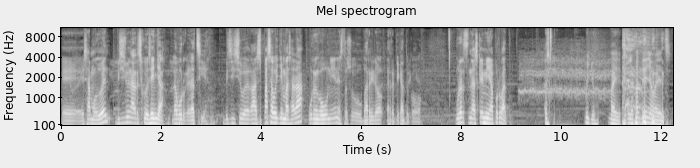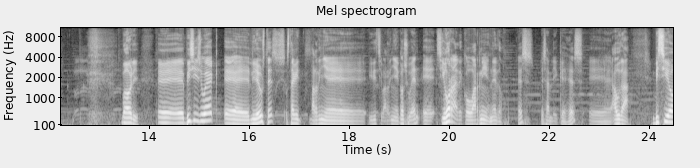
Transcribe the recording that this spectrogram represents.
e, esan moduen, bizizuen arrisku ezein ja, labur geratzie. Bizizuegaz pasa hoiten basara, urrengo gunien ez tozu barriro errepikatuko. Ulertzen da eskemi apur bat? Bitu, bai, elefanti dino baietz. Ba hori, e, bizizuek, e, nire ustez, ez dakit bardine, iritzi bardineko zuen, e, zigorra deko barnien edo, ez? Esan lik, ez? E, hau da, bizio,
